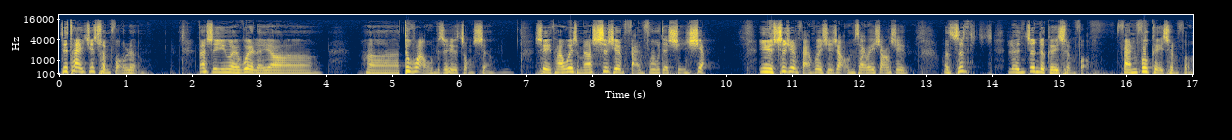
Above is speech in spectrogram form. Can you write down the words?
这他已经成佛了，但是因为为了要呃度化我们这些众生，所以他为什么要实现凡夫的形象？因为世间凡夫学校，我们才会相信，啊，真人真的可以成佛，凡夫可以成佛，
